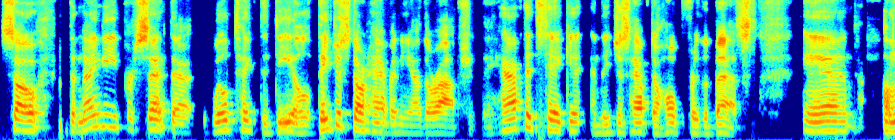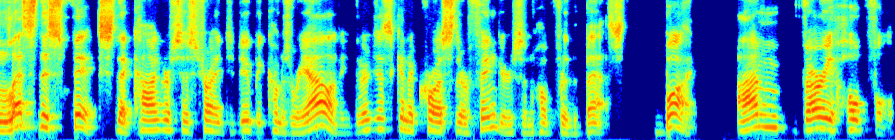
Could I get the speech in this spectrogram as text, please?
So the 90% that will take the deal, they just don't have any other option. They have to take it and they just have to hope for the best. And unless this fix that Congress is trying to do becomes reality, they're just going to cross their fingers and hope for the best. But I'm very hopeful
